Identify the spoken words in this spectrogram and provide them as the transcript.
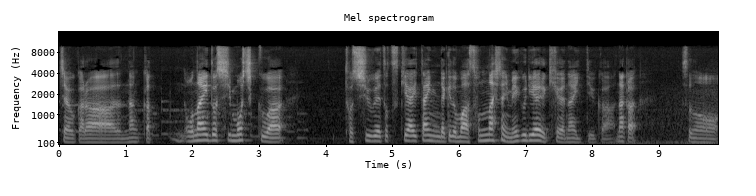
ちゃうからなんか同い年もしくは年上と付き合いたいんだけどまあそんな人に巡り合える機会がないっていうかなんかその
